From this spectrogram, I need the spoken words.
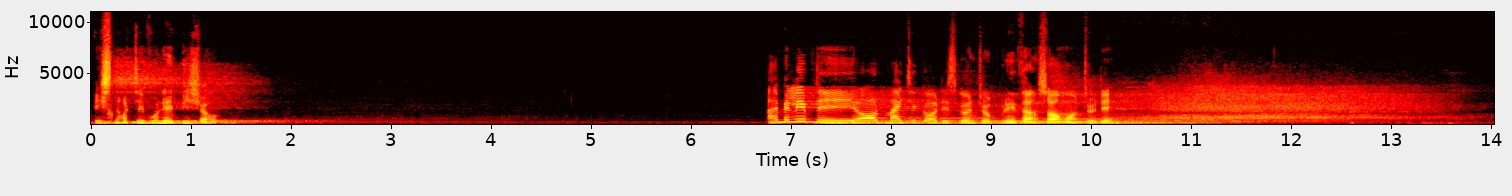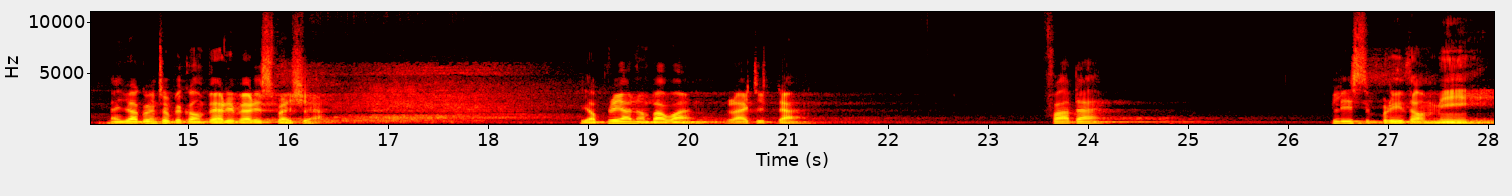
It's not even a bishop. I believe the Almighty God is going to breathe on someone today. And you are going to become very, very special. Your prayer number one, write it down. Father, please breathe on me.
